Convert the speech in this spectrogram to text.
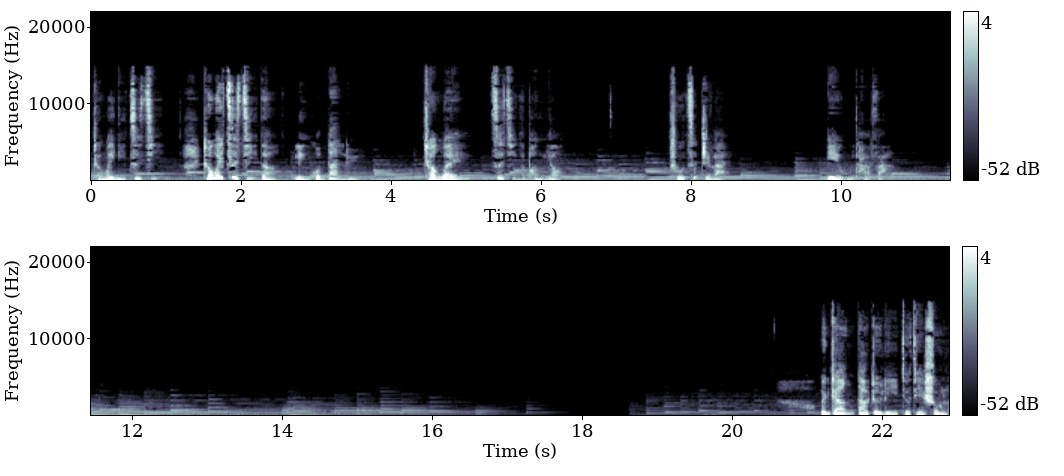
成为你自己，成为自己的灵魂伴侣，成为自己的朋友。除此之外，别无他法。文章到这里就结束了。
